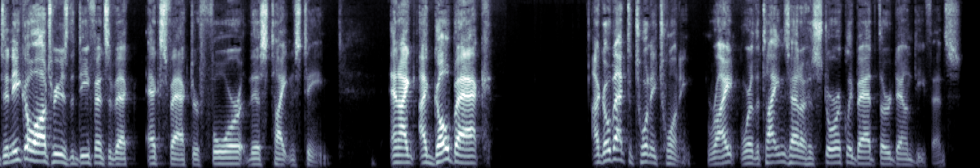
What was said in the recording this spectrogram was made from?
Denico Autry is the defensive X factor for this Titans team. And I, I go back, I go back to 2020, right? Where the Titans had a historically bad third down defense,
